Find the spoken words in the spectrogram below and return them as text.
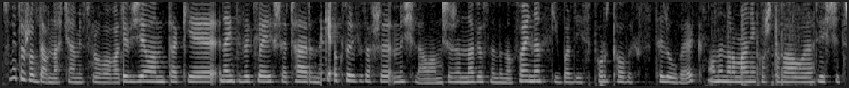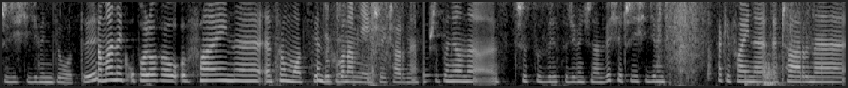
W sumie to już od dawna chciałam je spróbować. Wzięłam takie najzwyklejsze czarne, takie o których zawsze myślałam. Myślę, że na wiosnę będą fajne. Takich bardziej sportowych stylówek. One normalnie kosztowały 239 zł. Kamanek upolował fajne e, promocje. Był chyba na mniejszej czarny. Przecenione z 329 na 239. Takie fajne e, czarne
